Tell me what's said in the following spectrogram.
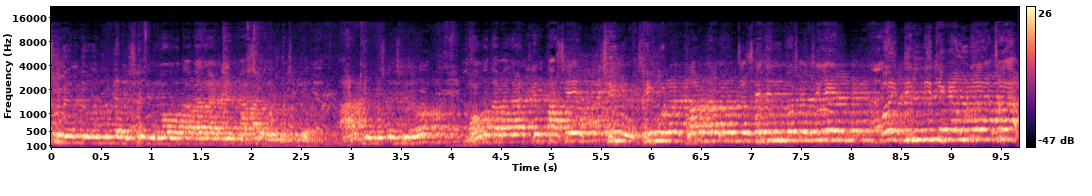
শুভেন্দু অধিকারী সেদিন মমতা ব্যানার্জির পাশে বসেছিল। আর কি বসেছিল? মমতা ব্যানার্জির পাশে সিঙ্গুর- সিঙ্গুরের ধর্ণা মঞ্চে সেদিন বসেছিলেন। ওই দিল্লি থেকে উঠে আসা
